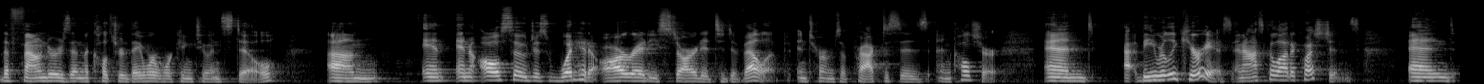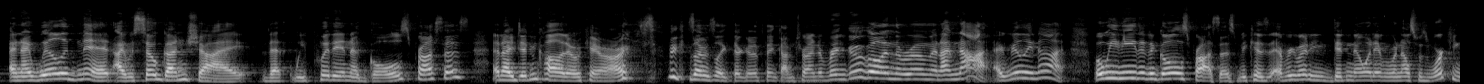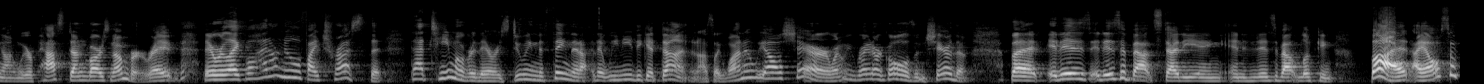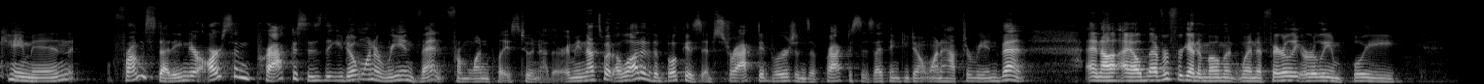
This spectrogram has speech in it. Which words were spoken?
the founders and the culture they were working to instill, um, and, and also just what had already started to develop in terms of practices and culture. And uh, be really curious and ask a lot of questions. And, and I will admit, I was so gun shy that we put in a goals process and I didn't call it OKRs because I was like, they're going to think I'm trying to bring Google in the room and I'm not. I really not. But we needed a goals process because everybody didn't know what everyone else was working on. We were past Dunbar's number, right? They were like, well, I don't know if I trust that that team over there is doing the thing that, that we need to get done. And I was like, why don't we all share? Why don't we write our goals and share them? But it is, it is about studying and it is about looking. But I also came in from studying, there are some practices that you don't want to reinvent from one place to another. I mean, that's what a lot of the book is abstracted versions of practices I think you don't want to have to reinvent. And I'll, never forget a moment when a fairly early employee,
